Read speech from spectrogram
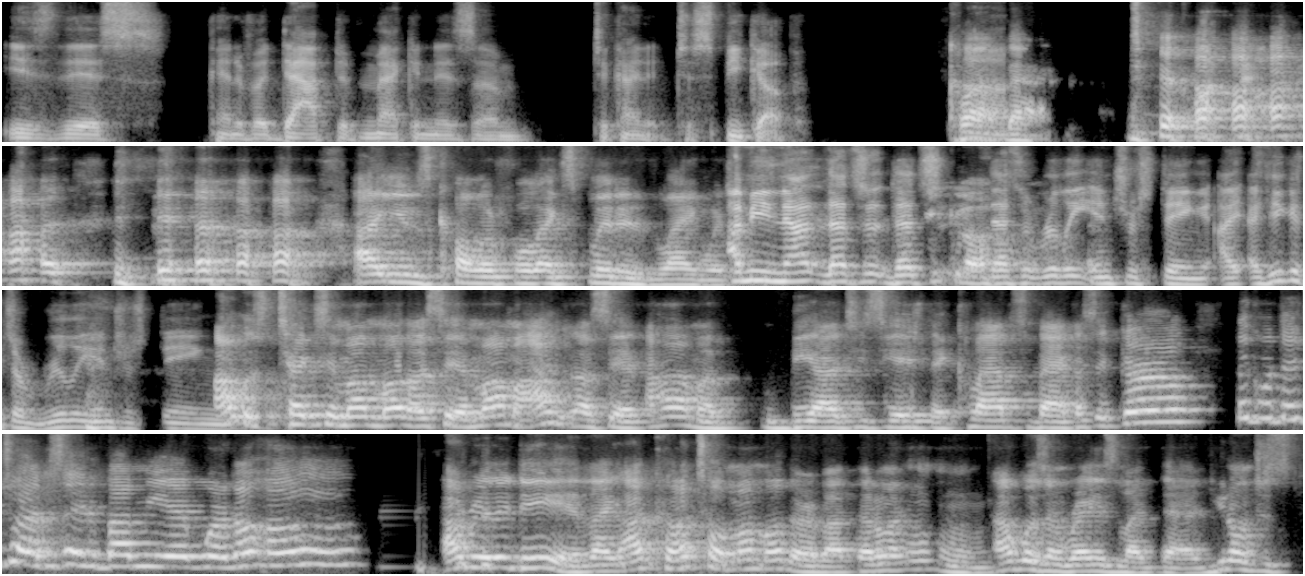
is this kind of adaptive mechanism to kind of to speak up clap uh, back I use colorful expletive language. I mean that that's a, that's that's a really interesting. I, I think it's a really interesting. I was texting my mother. I said, "Mama," I, I said, "I'm a bitch that claps back." I said, "Girl, look what they tried to say about me at work." Uh-uh. I really did. Like I, I told my mother about that. I'm like, Mm-mm. I wasn't raised like that. You don't just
